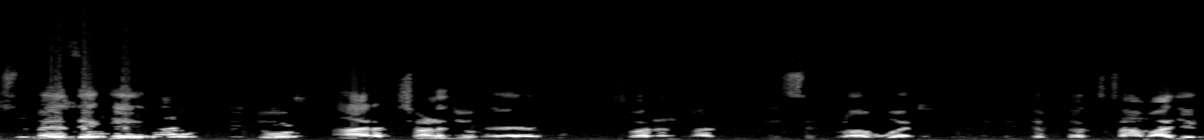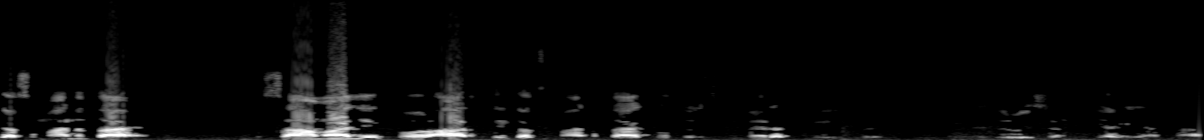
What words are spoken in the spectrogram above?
इसमें देखिए, जो आरक्षण जो है स्वानंद भारती से जुड़ा हुआ नहीं है। लेकिन जब तक सामाजिक असमानता है, सामाजिक और आर्थिक असमानता को दृष्टि में रखते हुए रिजर्वेशन किया गया था,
